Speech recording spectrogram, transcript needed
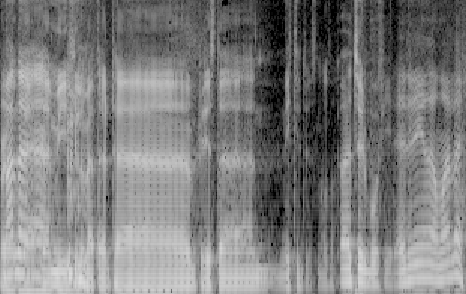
For Men det, det eh, er mye kilometer til pris til 90 000. Altså. Hva er turbofirer i den, eller?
